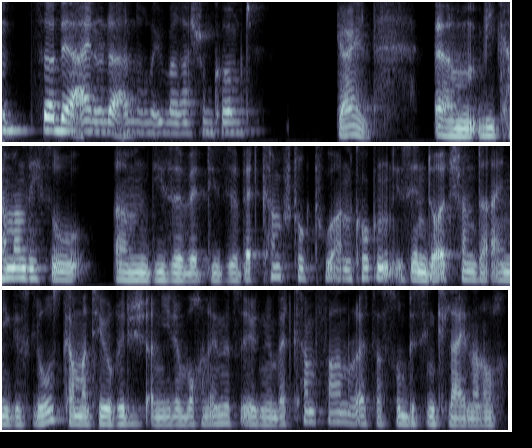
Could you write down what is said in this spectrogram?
zu der ein oder anderen Überraschung kommt. Geil. Ähm, wie kann man sich so ähm, diese, diese Wettkampfstruktur angucken? Ist in Deutschland da einiges los? Kann man theoretisch an jedem Wochenende zu irgendeinem Wettkampf fahren oder ist das so ein bisschen kleiner noch?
